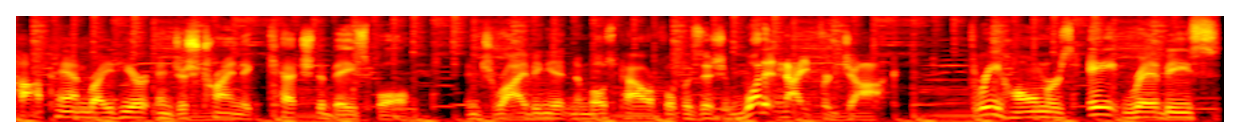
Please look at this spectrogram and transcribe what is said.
top hand right here, and just trying to catch the baseball and driving it in the most powerful position. What a night for Joc. Three homers, eight ribbies.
